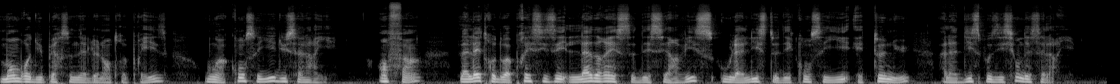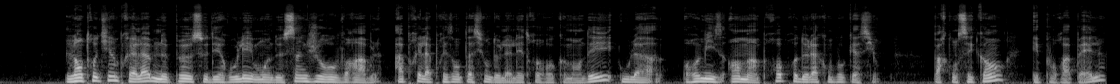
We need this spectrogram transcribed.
membre du personnel de l'entreprise ou un conseiller du salarié. Enfin, la lettre doit préciser l'adresse des services où la liste des conseillers est tenue à la disposition des salariés. L'entretien préalable ne peut se dérouler moins de 5 jours ouvrables après la présentation de la lettre recommandée ou la remise en main propre de la convocation. Par conséquent, et pour rappel,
